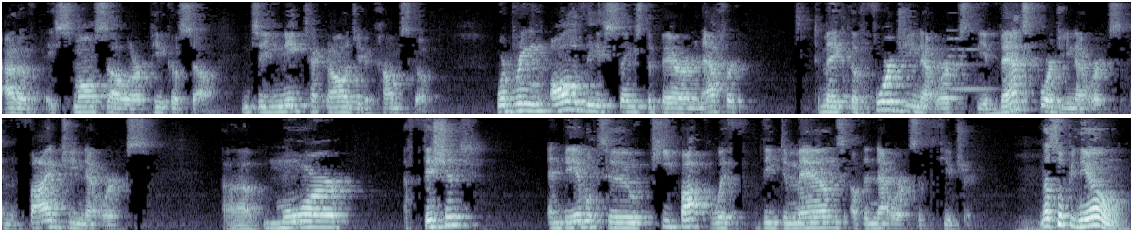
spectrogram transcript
out of a small cell or a picocell. It's a unique technology to CommScope. We're bringing all of these things to bear in an effort to make the 4G networks, the advanced 4G networks, and the 5G networks uh, more efficient and be able to keep up with the demands of the networks of the future. Na sua opinião,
